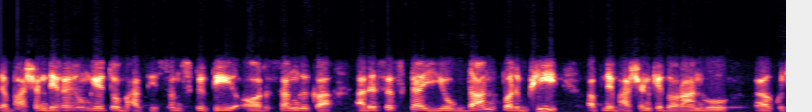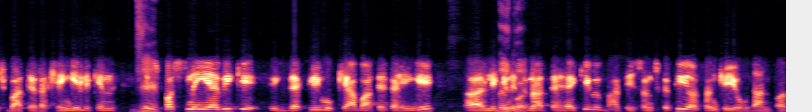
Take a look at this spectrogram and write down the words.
जब भाषण दे रहे होंगे तो भारतीय संस्कृति और संघ का आरएसएस का योगदान पर भी अपने भाषण के दौरान वो आ, कुछ बातें रखेंगे। लेकिन स्पष्ट नहीं है अभी कि एग्जैक्टली वो क्या बातें कहेंगे आ, लेकिन इतना तय है कि वे भारतीय संस्कृति और संघ के योगदान पर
